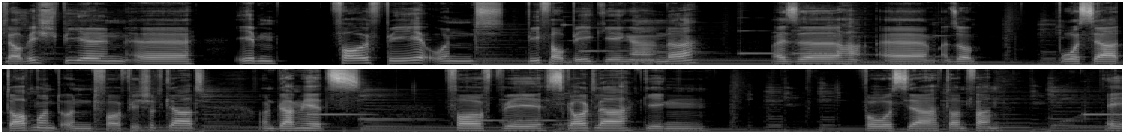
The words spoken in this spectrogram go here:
glaube ich, spielen äh, eben VfB und BVB gegeneinander. Weil sie, äh, also Borussia Dortmund und VfB Stuttgart. Und wir haben jetzt VfB Skogler gegen Borussia Donphan. Hey,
